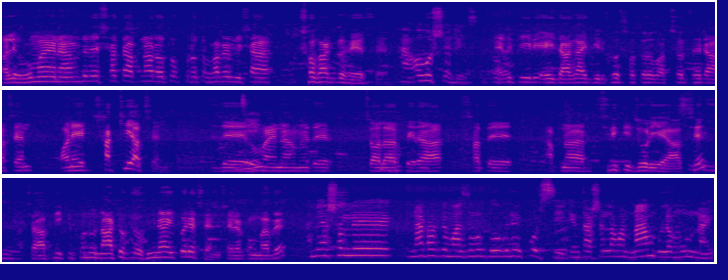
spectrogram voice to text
তাহলে হুমায়ুন আহমেদের সাথে আপনার ওতপ্রোতভাবে মিশা সৌভাগ্য হয়েছে? হ্যাঁ অবশ্যই হয়েছে। এই জায়গায় দীর্ঘ সতেরো বছর ধরে আছেন অনেক সাক্ষী আছেন যে হুমায়ুন আহমেদের চলাফেরার সাথে আপনার স্মৃতি জড়িয়ে আছে। আচ্ছা আপনি কি কোনো নাটকে অভিনয় করেছেন সেরকম ভাবে আমি আসলে নাটকে মাঝে মধ্যে অভিনয় করছি কিন্তু আসলে আমার নামগুলো মন নাই।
